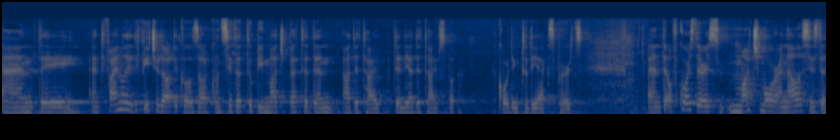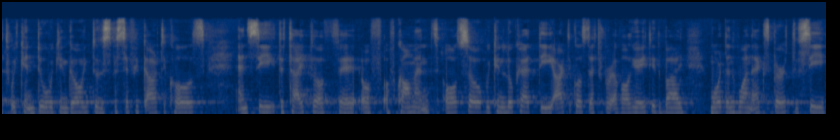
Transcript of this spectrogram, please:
And, they, and finally, the featured articles are considered to be much better than other type than the other types, according to the experts. And of course, there is much more analysis that we can do. We can go into the specific articles and see the type of, uh, of, of comments. Also, we can look at the articles that were evaluated by more than one expert to see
